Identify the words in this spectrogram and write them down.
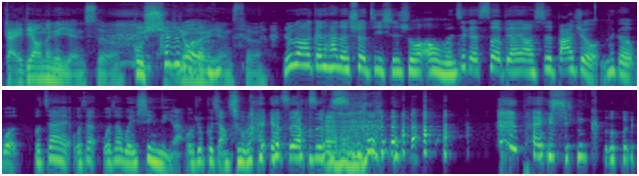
改掉那个颜色，不许用那个颜色。如果要跟他的设计师说，哦，我们这个色标要是八九，那个我我在我在我在微信里啦，我就不讲出来，要这样是不是？太辛苦了。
